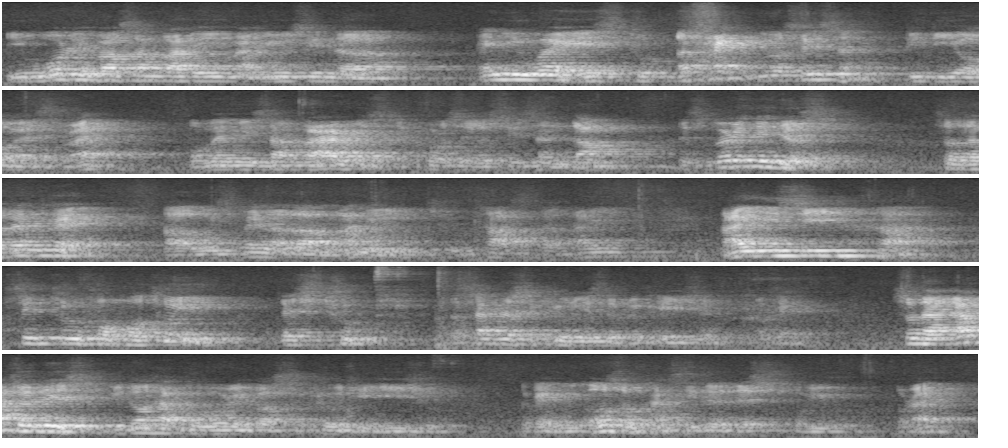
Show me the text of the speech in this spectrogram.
You worry about somebody by using the any ways to attack your system, DDoS, right? Or maybe some virus across your system down. It's very dangerous. So the Advantech, uh, we spend a lot of money to pass the I, IEC uh, 62443-2 the cybersecurity certification. Okay, so that after this, you don't have to worry about security issue. Okay, we also consider this for you. All right.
